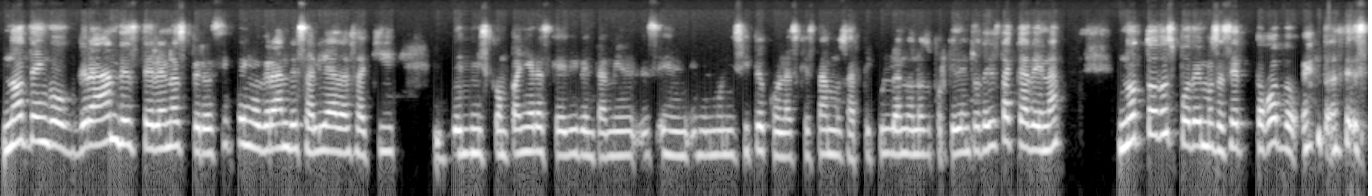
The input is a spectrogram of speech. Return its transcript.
No tengo grandes terrenos, pero sí tengo grandes aliadas aquí de mis compañeras que viven también en, en el municipio con las que estamos articulándonos, porque dentro de esta cadena no todos podemos hacer todo, entonces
